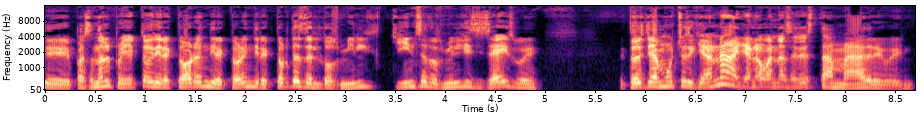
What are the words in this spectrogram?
eh, pasando el proyecto de director en director en director desde el 2015, 2016, güey. Entonces ya muchos dijeron, no, ya no van a hacer esta madre, güey.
